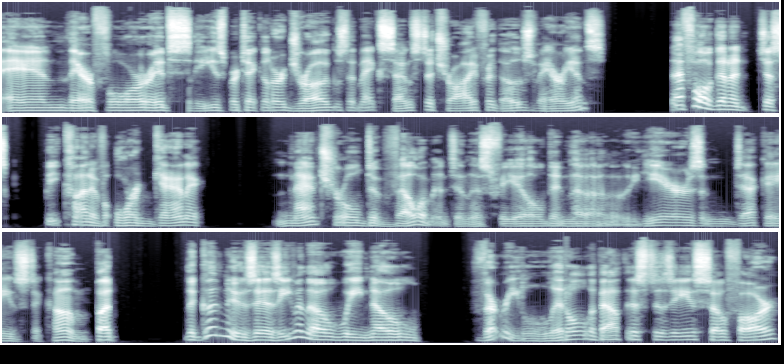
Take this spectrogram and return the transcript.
And therefore, it's these particular drugs that make sense to try for those variants that's all going to just be kind of organic, natural development in this field in the years and decades to come. But the good news is, even though we know very little about this disease so far,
